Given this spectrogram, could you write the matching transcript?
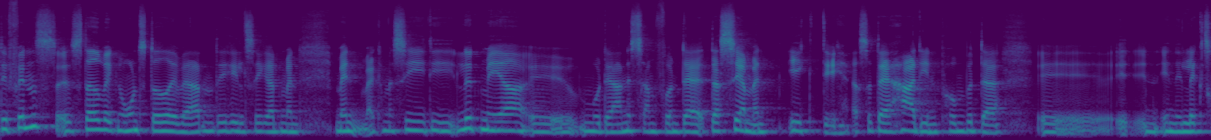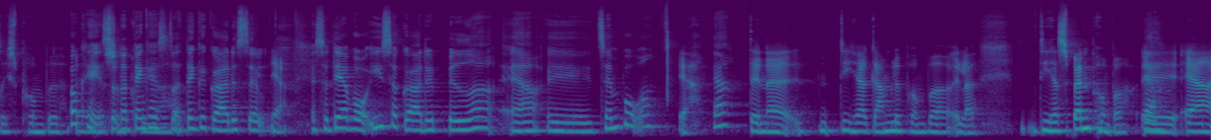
det findes øh, stadigvæk nogle steder i verden, det er helt sikkert, men, men man kan man sige, de lidt mere øh, moderne samfund, der, der ser man ikke det. Altså der har de en pumpe, der øh, en, en elektrisk pumpe. Okay, øh, så der, den, kan, kører. den kan gøre det selv. Ja, Altså der, hvor I så gør det bedre, er øh, tempoet. ja. Ja. Den er, de her gamle pumper, eller de her spandpumper, ja. øh, er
